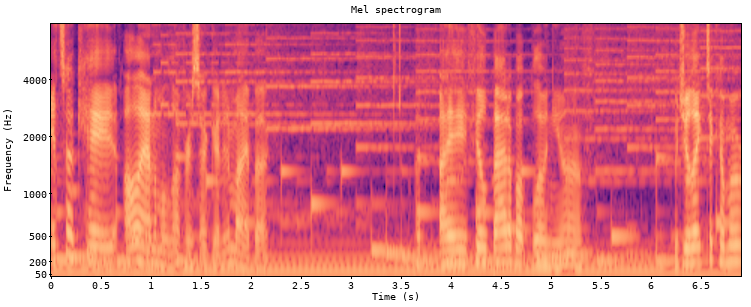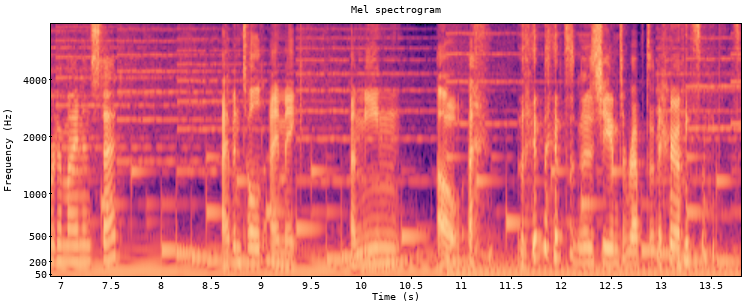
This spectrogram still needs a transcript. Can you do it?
It's okay, all animal lovers are good in my book. But I feel bad about blowing you off. Would you like to come over to mine instead? I've been told I make a mean... Oh, she interrupted her own sentence.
